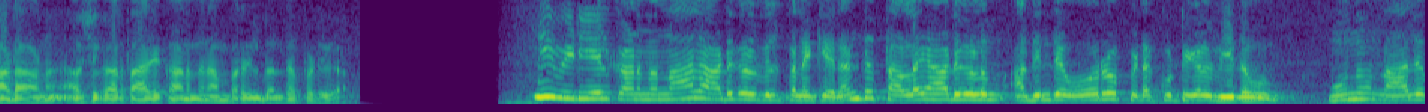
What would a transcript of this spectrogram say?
ആടാണ്. ആവശ്യക്കാർ താഴെ കാണുന്ന നമ്പറിൽ ബന്ധപ്പെടുക. ഈ വീഡിയോയിൽ കാണുന്ന നാല് ആടുകൾ വിൽപ്പനയ്ക്ക് രണ്ട് തള്ളയാടുകളും അതിന്റെ ഓരോ പിടക്കുട്ടികൾ വീതവും മൂന്ന് നാല്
